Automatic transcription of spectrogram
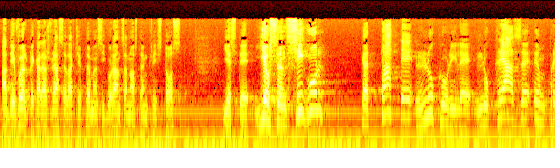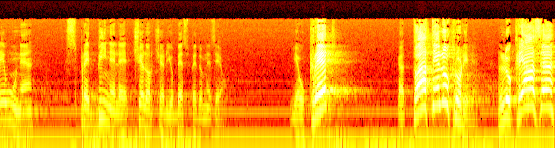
adevăr pe care aș vrea să-l acceptăm în siguranța noastră în Hristos, este, eu sunt sigur că toate lucrurile lucrează împreună spre binele celor ce iubesc pe Dumnezeu. Eu cred că toate lucrurile lucrează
